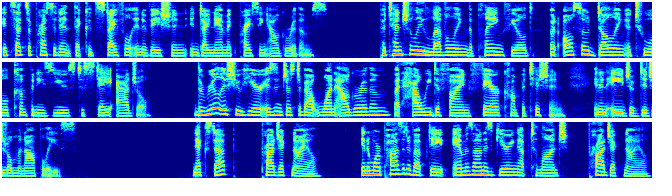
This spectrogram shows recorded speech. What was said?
it sets a precedent that could stifle innovation in dynamic pricing algorithms, potentially leveling the playing field, but also dulling a tool companies use to stay agile. The real issue here isn't just about one algorithm, but how we define fair competition in an age of digital monopolies. Next up, Project Nile. In a more positive update, Amazon is gearing up to launch Project Nile,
